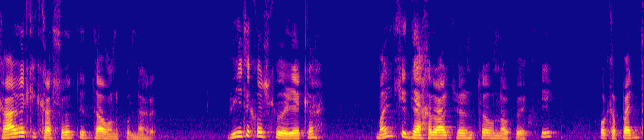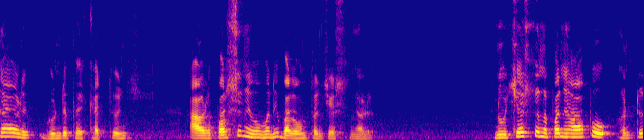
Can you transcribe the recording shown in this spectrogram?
కాళ్ళకి కసరత్తు ఇద్దామనుకున్నారు. వీధి కొసుకు వెళ్ళాక మంచి దేహరాజ్యంతో ఉన్న ఒక వ్యక్తి ఒక పెద్ద ఆవిడ గుండెపై కత్తి ఉంచి ఆవిడ పర్సుని ఇవ్వమని బలవంతం చేస్తున్నాడు. నువ్వు చేస్తున్న పని ఆపు అంటూ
